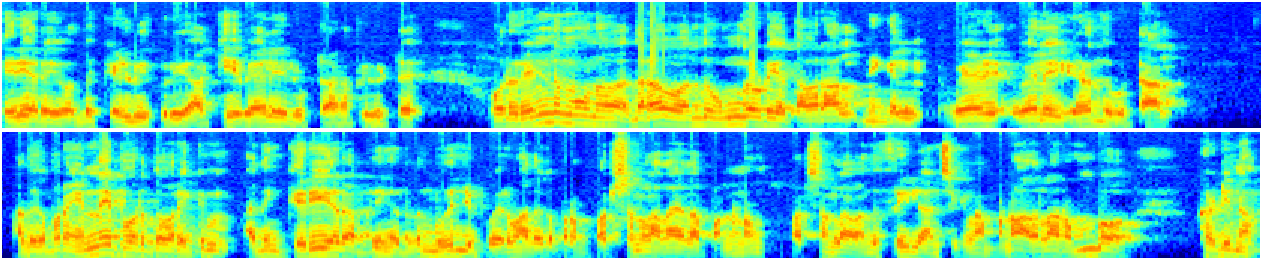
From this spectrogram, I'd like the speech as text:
கெரியரை வந்து கேள்விக்குறியாக்கி வேலையில் விட்டு அனுப்பிவிட்டு ஒரு ரெண்டு மூணு தடவை வந்து உங்களுடைய தவறால் நீங்கள் வேலை வேலை இழந்து விட்டால் அதுக்கப்புறம் என்னை பொறுத்த வரைக்கும் அது கெரியர் அப்படிங்கிறது முறிஞ்சு போயிடும் அதுக்கப்புறம் பர்சனலாக தான் எதாவது பண்ணணும். பர்சனலாக வந்து ஃப்ரீலான்சிங்லாம் பண்ணணும். அதெல்லாம் ரொம்ப கடினம்.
